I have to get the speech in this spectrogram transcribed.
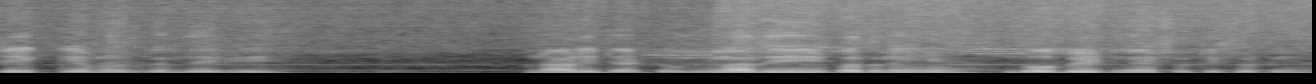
ਦੇਖ ਕੇ ਮੈਨੂੰ ਕਹਿੰਦੇ ਕਿ ਨਾਲ ਹੀ ਡੈਡ ਹੋ ਗਏ। ਉਹਨਾਂ ਦੀ ਪਤਨੀ ਦੋ ਬੇਟੀਆਂ ਛੋਟੀ ਛੋਟੀਆਂ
